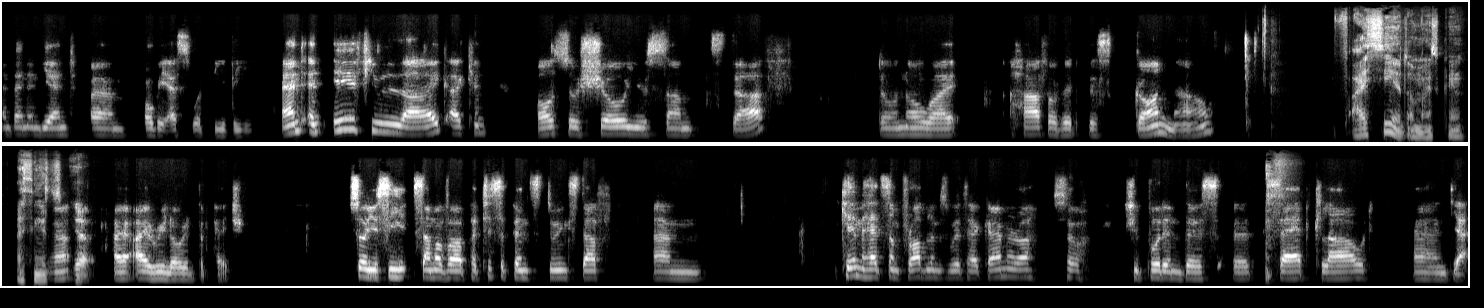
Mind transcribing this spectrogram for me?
And then in the end um, obs would be the end. And if you like i can also show you some stuff don't know why half of it is gone now i see it on my screen i think it's yeah, yeah. I, I reloaded the page so you see some of our participants doing stuff. Um, Kim had some problems with her camera, so she put in this uh, sad cloud. And yeah,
